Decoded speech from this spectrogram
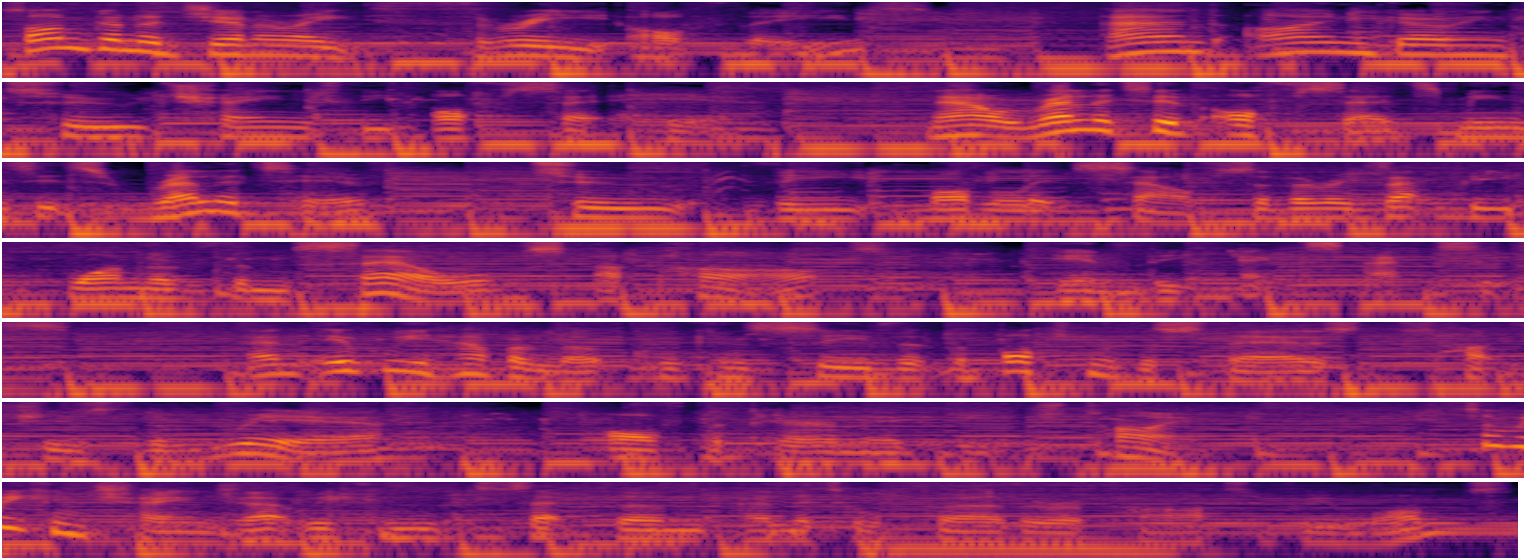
So I'm going to generate three of these and I'm going to change the offset here. Now, relative offsets means it's relative to the model itself, so they're exactly one of themselves apart in the x-axis. And if we have a look, we can see that the bottom of the stairs touches the rear of the pyramid each time. So we can change that, we can set them a little further apart if we want,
